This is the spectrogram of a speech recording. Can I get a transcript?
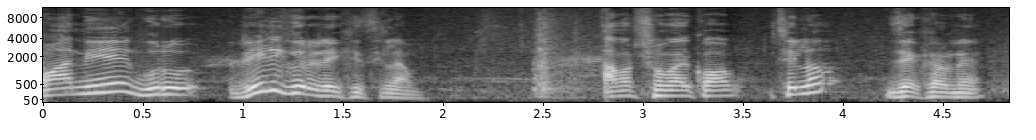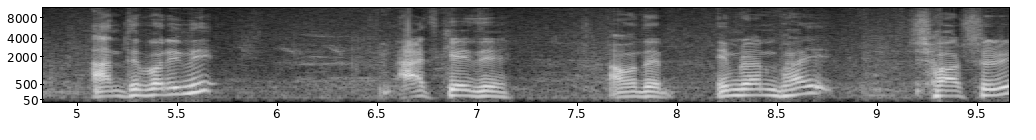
বানিয়ে গুরু রেডি করে রেখেছিলাম। আমার সময় কম ছিল। যে কারণে আনতে পারিনি। আজকে যে আমাদের ইমরান ভাই সরাসরি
